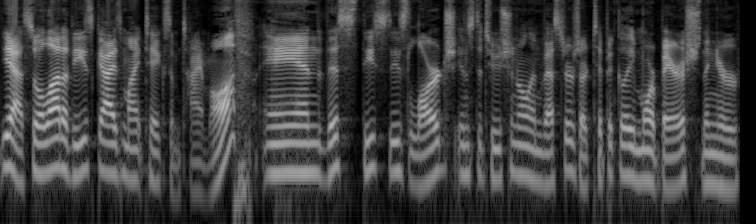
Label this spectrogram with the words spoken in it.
Yeah, so a lot of these guys might take some time off, and this these these large institutional investors are typically more bearish than your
